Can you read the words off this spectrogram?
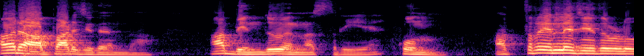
അവർ ആപ്പാട് ചെയ്തത് എന്താ ആ ബിന്ദു എന്ന സ്ത്രീയെ കൊന്നു. അത്രയല്ലേ ചെയ്തോളൂ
